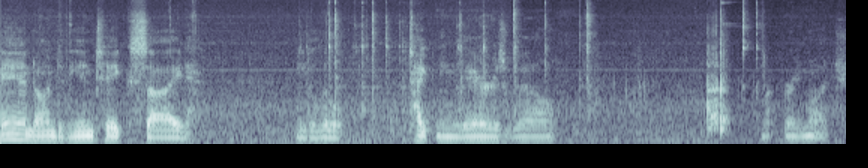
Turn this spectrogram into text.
And onto the intake side. Need a little tightening there as well. Not very much.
